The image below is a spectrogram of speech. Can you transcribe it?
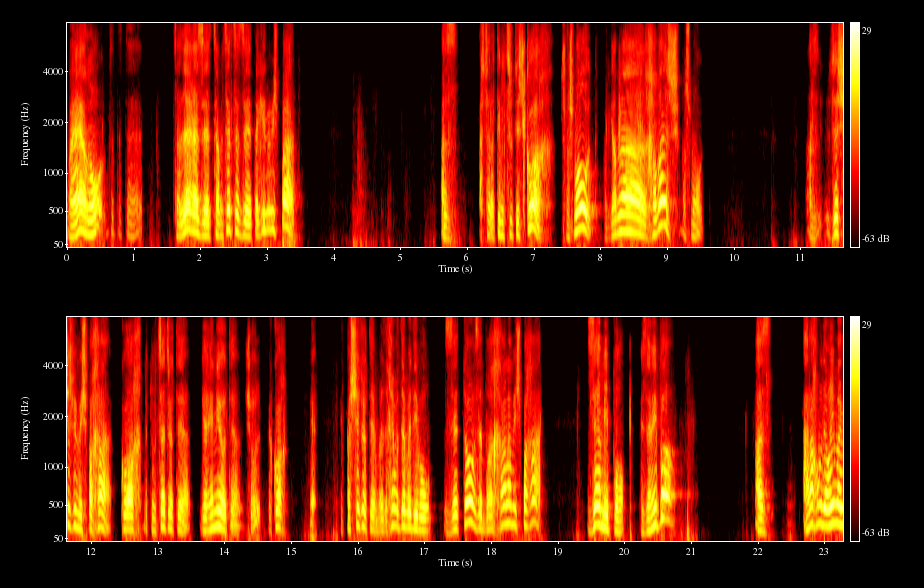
מהר, נו, תסדר את זה, תמצץ את זה, תגיד במשפט. אז לתמצות יש כוח, יש משמעות, אבל גם להרחבה יש משמעות. אז זה שיש במשפחה כוח מתומצת יותר, גרעיני יותר, כוח מתפשט יותר, מרחיב יותר בדיבור, זה טוב, זה ברכה למשפחה. זה מפה, וזה מפה. אז אנחנו מדברים על,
